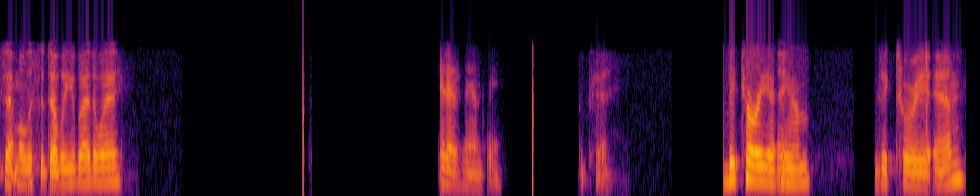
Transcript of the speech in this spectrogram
Is that Melissa W., by the way? It is Nancy. Okay. Victoria Thank- M. Victoria M.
